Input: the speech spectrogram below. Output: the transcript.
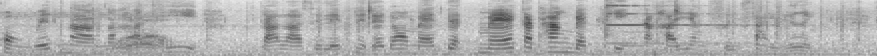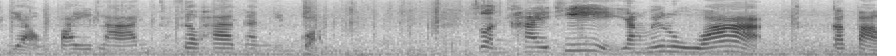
ของเวียดนามนะคะที่ดาราเซเลบเน็ตไอดอลแม้แต่แม้กระทั่งแบ็คพิงนะคะ ยังซื้อใส่เลยเดี๋ยวไปร้านเสื้อผ้ากันดีกว่า ส่วนใครที่ยังไม่รู้ว่ากระเป๋า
